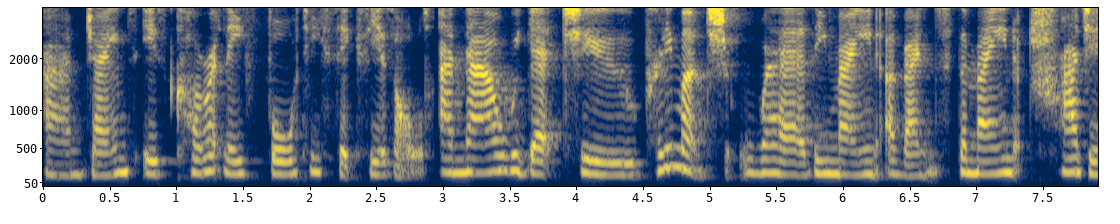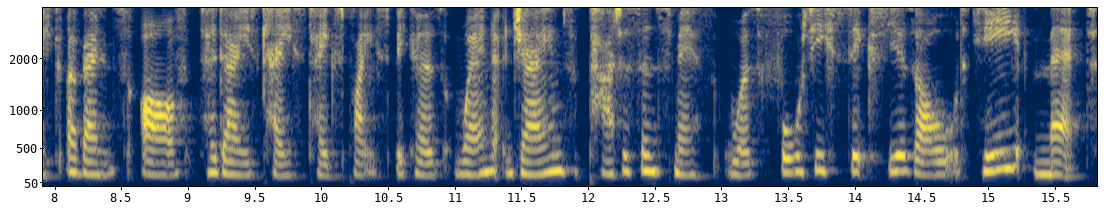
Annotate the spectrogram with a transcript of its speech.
and James is currently 46 years old. And now we get to pretty much where the main events, the main tragic events of today's case takes place because when James Patterson Smith was 46 years old, he met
